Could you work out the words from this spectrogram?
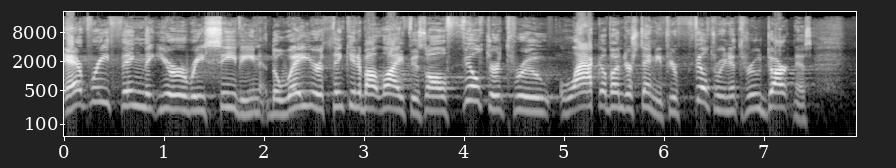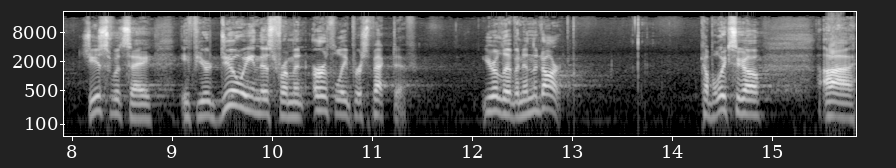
everything that you're receiving, the way you're thinking about life, is all filtered through lack of understanding, if you're filtering it through darkness, Jesus would say, if you're doing this from an earthly perspective, you're living in the dark. A couple weeks ago, uh,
